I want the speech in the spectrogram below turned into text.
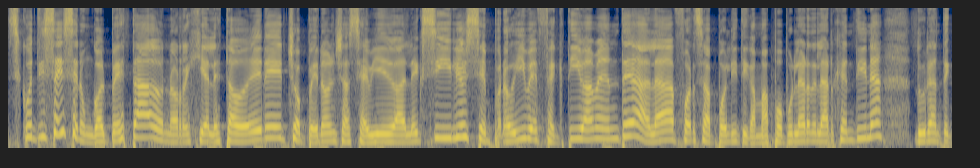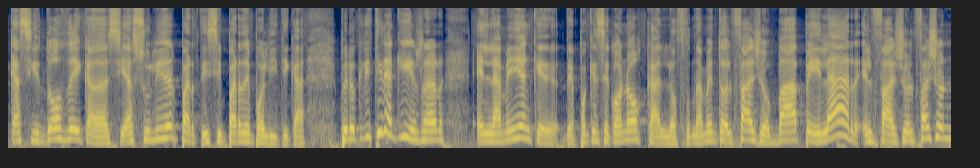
56 era un golpe de Estado, no regía el Estado de Derecho, Perón ya se había ido al exilio y se prohíbe efectivamente a la fuerza política más popular de la Argentina durante casi dos décadas y a su líder participar de política. Pero Cristina Kirchner, en la medida en que después que se conozcan los fundamentos del fallo, va a apelar el fallo, el fallo no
